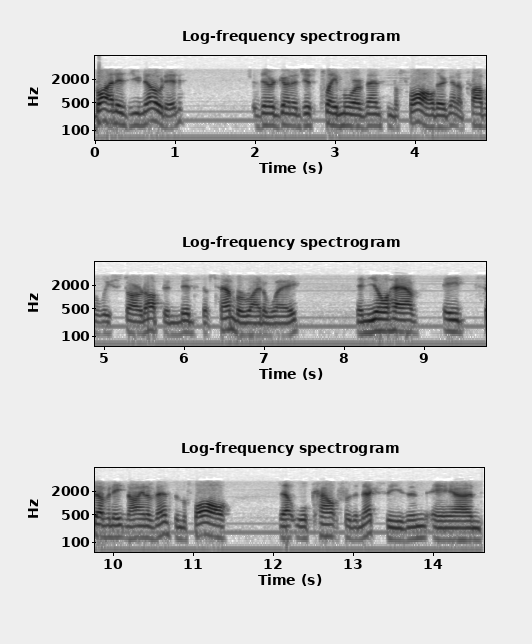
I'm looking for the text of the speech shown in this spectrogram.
But as you noted, they're going to just play more events in the fall. They're going to probably start up in mid September right away, and you'll have eight, seven, eight, nine events in the fall that will count for the next season. And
